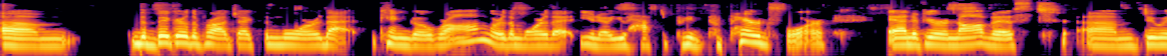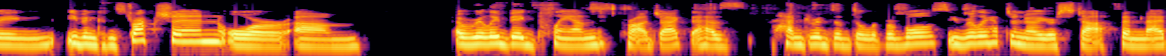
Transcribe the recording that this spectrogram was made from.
Um, the bigger the project, the more that can go wrong, or the more that you know you have to be prepared for. And if you're a novice um, doing even construction or um, a really big planned project that has hundreds of deliverables, you really have to know your stuff. And that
